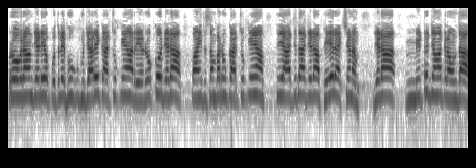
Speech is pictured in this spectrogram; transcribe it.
ਪ੍ਰੋਗਰਾਮ ਜਿਹੜੇ ਉਹ ਪੁਤਲੇ ਫੂਕ ਮੁਜ਼ਾਹਰੇ ਕਰ ਚੁੱਕੇ ਆ ਰੇਲ ਰੋਕੋ ਜਿਹੜਾ 5 ਦਸੰਬਰ ਨੂੰ ਕਰ ਚੁੱਕੇ ਆ ਤੇ ਅੱਜ ਦਾ ਜਿਹੜਾ ਫੇਰ ਐਕਸ਼ਨ ਜਿਹੜਾ ਮੀਟਰ ਜਮ੍ਹਾਂ ਕਰਾਉਣ ਦਾ,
